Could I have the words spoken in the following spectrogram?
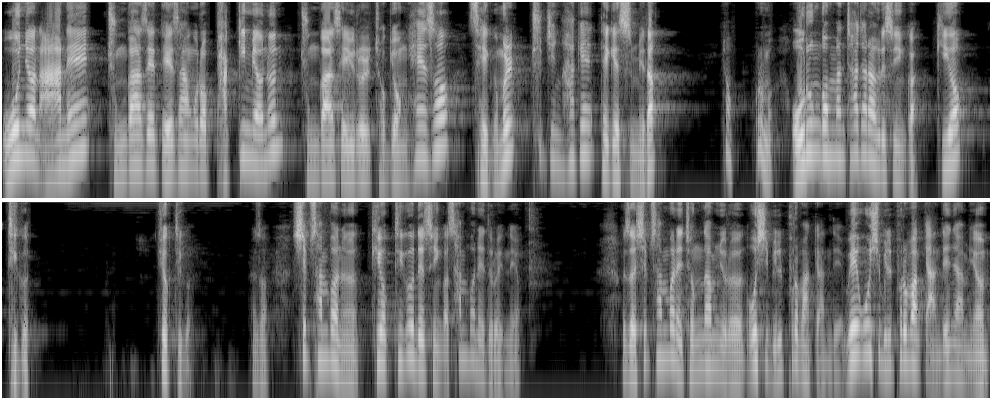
5년 안에 중과세 대상으로 바뀌면 은 중과세율을 적용해서 세금을 추징하게 되겠습니다. 자, 그러면 옳은 것만 찾아라 그랬으니까 기억 디귿. 기억 디귿. 그래서 13번은 기억 디귿 됐으니까 3번에 들어있네요. 그래서 13번의 정답률은 51%밖에 안 돼요. 왜 51%밖에 안 되냐면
